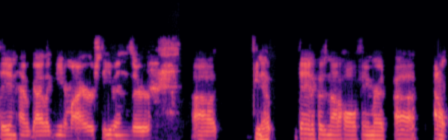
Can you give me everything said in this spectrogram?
they didn't have a guy like Niedermayer or Stevens or, uh, you know, Daneyko's not a Hall of Famer. Uh, I don't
